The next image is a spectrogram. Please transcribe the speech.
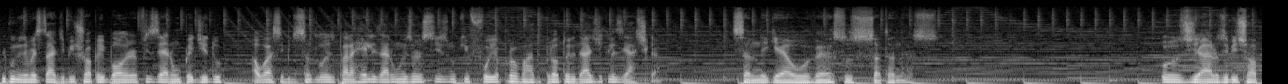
Segundo a Universidade, Bishop e Boller fizeram um pedido ao arcebispo de St. Louis para realizar um exorcismo que foi aprovado pela autoridade eclesiástica. San Miguel versus Satanás. Os diários de Bishop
